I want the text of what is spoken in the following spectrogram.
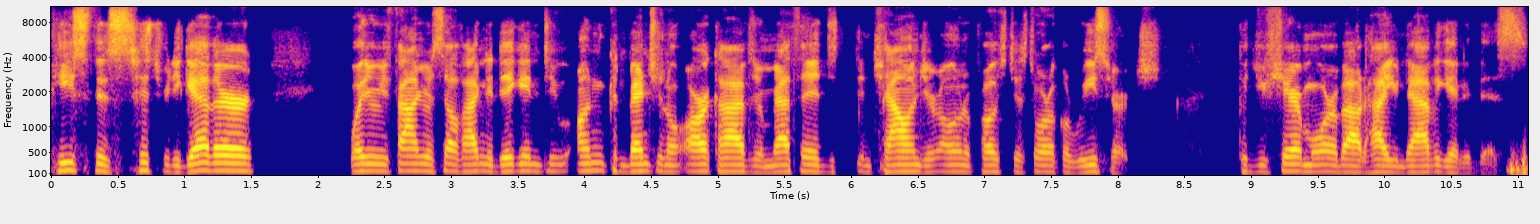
piece this history together, whether you found yourself having to dig into unconventional archives or methods and challenge your own approach to historical research. Could you share more about how you navigated this?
